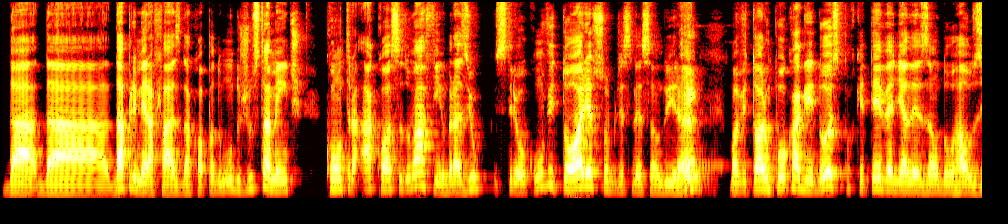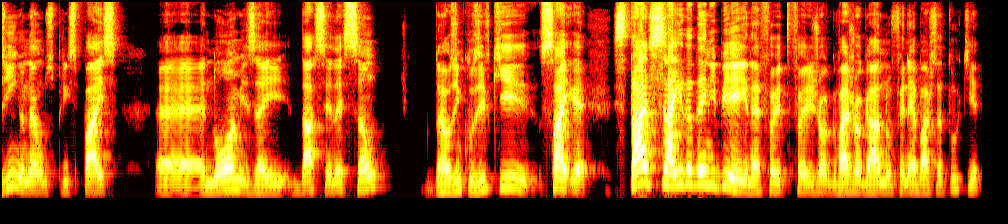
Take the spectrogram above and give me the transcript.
da, da, da primeira fase da Copa do Mundo, justamente contra a Costa do Marfim. O Brasil estreou com vitória sobre a seleção do Irã, Sim. uma vitória um pouco agridoce, porque teve ali a lesão do Raulzinho, né? Um dos principais é, é, nomes aí da seleção. Do Raulzinho, inclusive, que sai, é, está de saída da NBA, né? Foi, foi, vai jogar no Fenerbahçe da Turquia.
